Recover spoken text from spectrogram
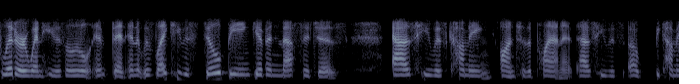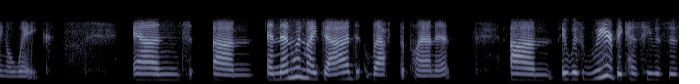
flitter when he was a little infant and it was like he was still being given messages as he was coming onto the planet as he was uh, becoming awake and um and then when my dad left the planet um it was weird because he was this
